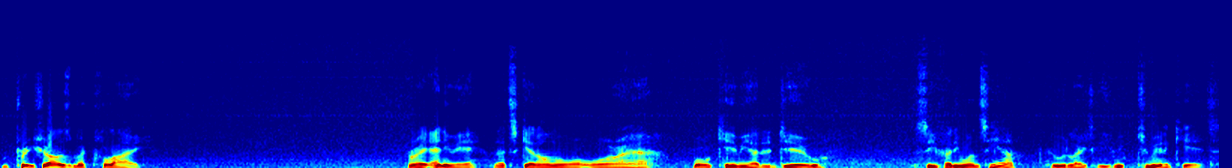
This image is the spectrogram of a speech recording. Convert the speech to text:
I'm pretty sure it was McFly. Right, anyway, let's get on with what we're, uh, what we came here to do. See if anyone's here who would like to communicate.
